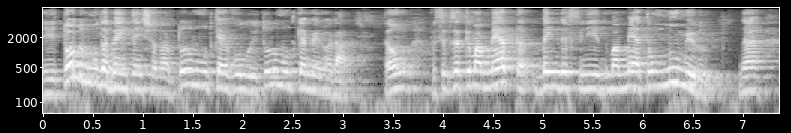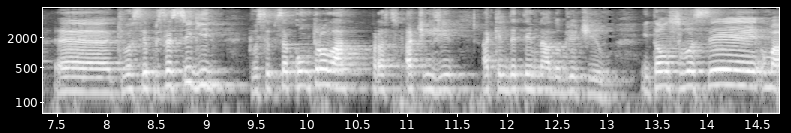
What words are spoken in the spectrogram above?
E todo mundo é bem intencionado, todo mundo quer evoluir, todo mundo quer melhorar. Então você precisa ter uma meta bem definida, uma meta, um número né? É, que você precisa seguir que você precisa controlar para atingir aquele determinado objetivo. Então, se você. Uma,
